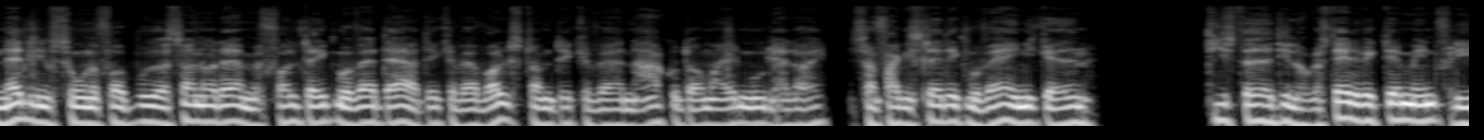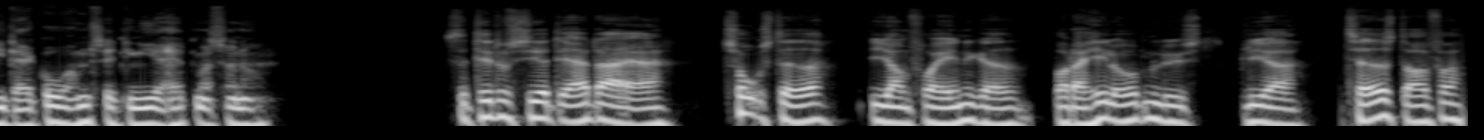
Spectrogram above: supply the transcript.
natlivszoneforbud og sådan noget der med folk, der ikke må være der. Det kan være voldsdom, det kan være narkodommer og alt muligt halløj, som faktisk slet ikke må være inde i gaden. De steder, de lukker stadigvæk dem ind, fordi der er god omsætning i at have dem og sådan noget. Så det, du siger, det er, at der er to steder i Jomfru Anegade, hvor der helt åbenlyst bliver taget stoffer.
